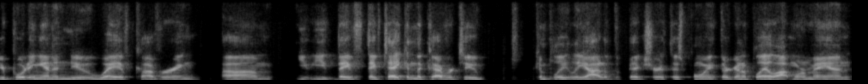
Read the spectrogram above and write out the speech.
you're putting in a new way of covering. Um, you, you, they've they've taken the cover two completely out of the picture at this point. They're going to play a lot more man.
